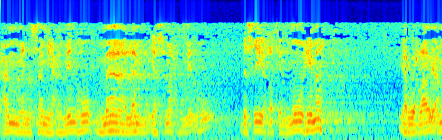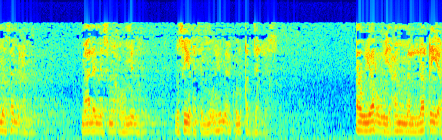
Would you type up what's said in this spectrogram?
عمن سمع منه ما لم يسمعه منه بصيغة موهمة. يروي الراوي عمن سمع منه ما لم يسمعه منه بصيغة موهمة يكون قد دلس أو يروي عمن لقيه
